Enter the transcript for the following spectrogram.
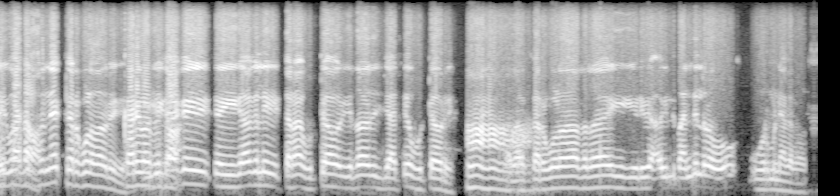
ಐವತ್ತು. ವರ್ಷನೇ ಕರ್ಗಳು ಅದಾವ್ರಿ. ಈಗ. ಕರುಗಳು ಈಗಾಗ ಈಗಾಗಲೇ ಕರ ಹುಟ್ಟ್ಯಾವ್ರಿ ಇದ ಜಾತಿ ಹುಟ್ಟ್ಯಾವ್ರಿ ಅದಾವ ಕರುಗಳು ಅದ್ರ ಇಲ್ಲಿ- ಬಂದಿಲ್ಲ ಅವು ಊರ್ ಮನ್ಯಾಗ ಅದಾವ್ರಿ.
